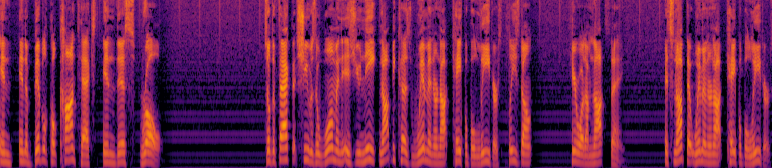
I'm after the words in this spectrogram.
in, in a biblical context in this role. So the fact that she was a woman is unique, not because women are not capable leaders. Please don't hear what I'm not saying. It's not that women are not capable leaders,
